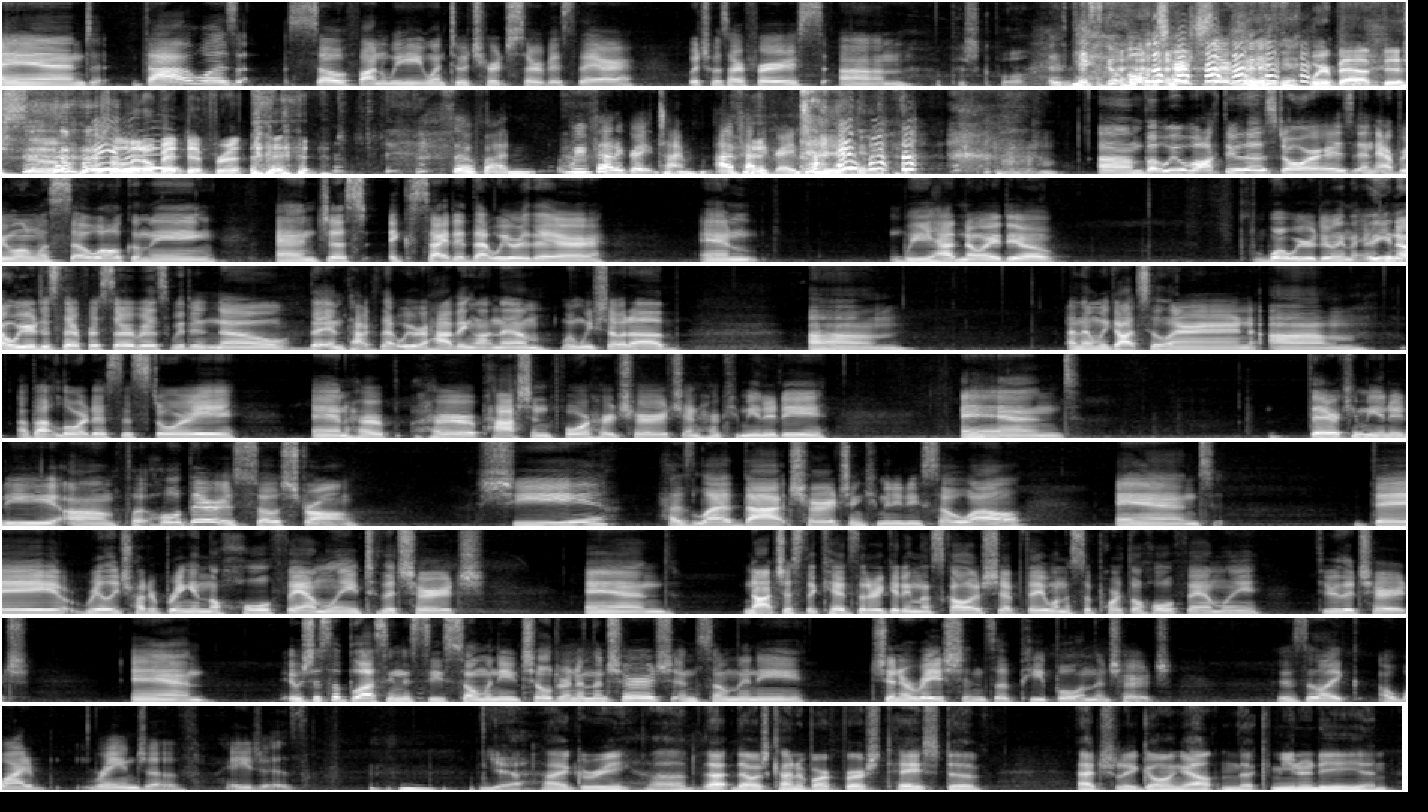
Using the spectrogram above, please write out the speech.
and that was so fun. We went to a church service there, which was our first um, Episcopal. Episcopal church service. We're Baptist, so it's a little bit different. So fun. We've had a great time. I've had a great time. Um, but we walked through those doors, and everyone was so welcoming and just excited that we were there. And we had no idea what we were doing there. You know, we were just there for service. We didn't know the impact that we were having on them when we showed up. Um, and then we got to learn um, about Lourdes' story and her her passion for her church and her community. And their community um, foothold there is so strong. She has led that church and community so well, and they really try to bring in the whole family to the church and not just the kids that are getting the scholarship. They want to support the whole family through the church. And it was just a blessing to see so many children in the church and so many generations of people in the church. It was like a wide range of ages. Yeah, I agree. Uh, that that was kind of our first taste of actually going out in the community, and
